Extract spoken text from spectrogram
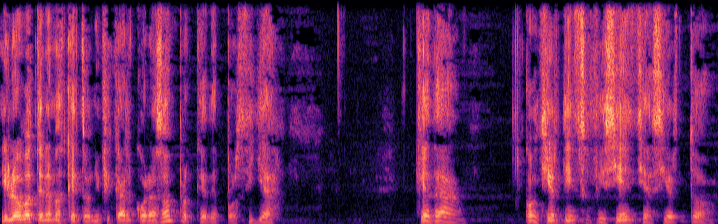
Y luego tenemos que tonificar el corazón porque de por sí ya queda con cierta insuficiencia, cierto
